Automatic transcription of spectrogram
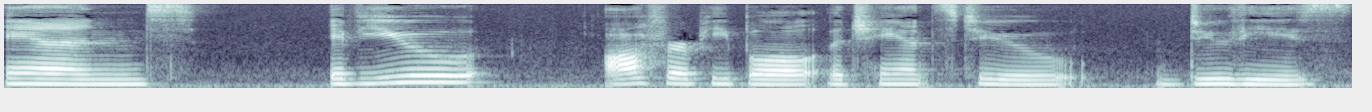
And if you offer people the chance to do these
